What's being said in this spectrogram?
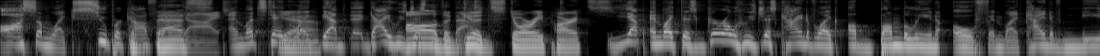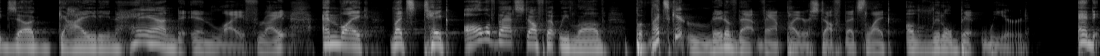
awesome, like super confident guy, and let's take Yeah. like, yeah, a guy who's just all the, the, good story parts. Yep. And like this girl who's just kind of like a bumbling oaf and like kind of needs a guiding hand in life, right? And like, let's take all of that stuff that we love, but let's get rid of that vampire stuff that's like a little bit weird. And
